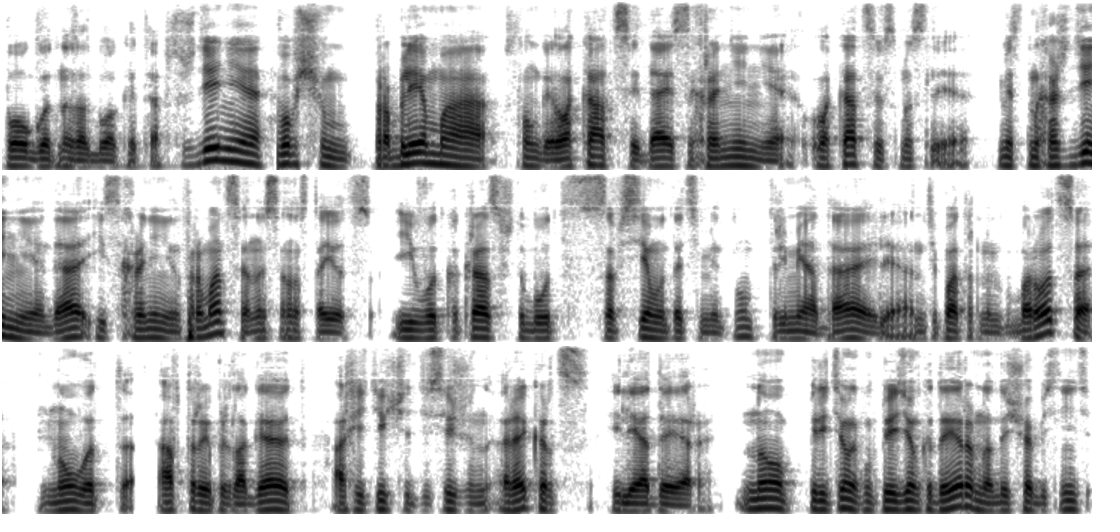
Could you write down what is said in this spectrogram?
полгода назад было какое-то обсуждение. В общем, проблема, условно говоря, локации, да, и сохранения локации в смысле местонахождения, да, и сохранения информации, она все равно остается. И вот как раз, чтобы вот со всем вот этими ну, тремя, да, или антипаттернами побороться, ну вот авторы предлагают Architecture Decision Records или ADR. Но перед тем, как мы перейдем к ADR, надо еще объяснить,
